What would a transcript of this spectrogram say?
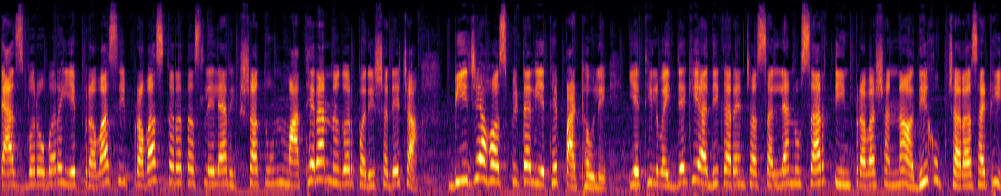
त्याचबरोबर हे प्रवासी प्रवास करत असलेल्या रिक्षातून माथेरान नगर परिषदेच्या बी जे हॉस्पिटल येथे पाठवले. येथील वैद्यकीय अधिकाऱ्यांच्या सल्ल्यानुसार तीन प्रवाशांना अधिक उपचारासाठी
